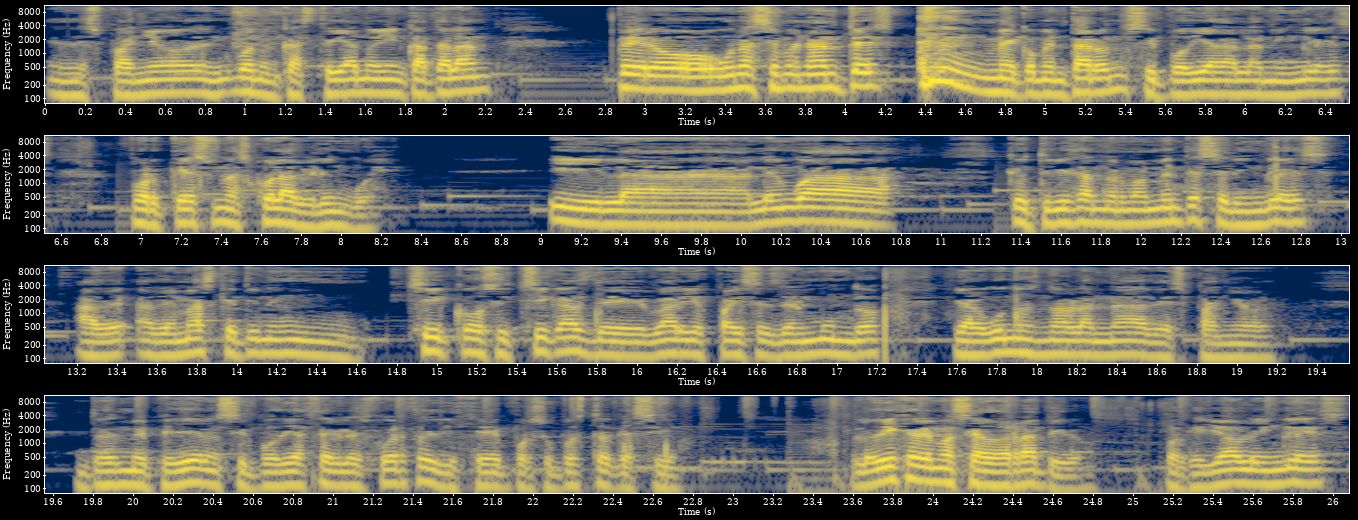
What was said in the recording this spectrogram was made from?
en español, bueno, en castellano y en catalán, pero una semana antes me comentaron si podía darla en inglés porque es una escuela bilingüe. Y la lengua que utilizan normalmente es el inglés, además que tienen chicos y chicas de varios países del mundo y algunos no hablan nada de español. Entonces me pidieron si podía hacer el esfuerzo y dije, por supuesto que sí. Lo dije demasiado rápido, porque yo hablo inglés,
